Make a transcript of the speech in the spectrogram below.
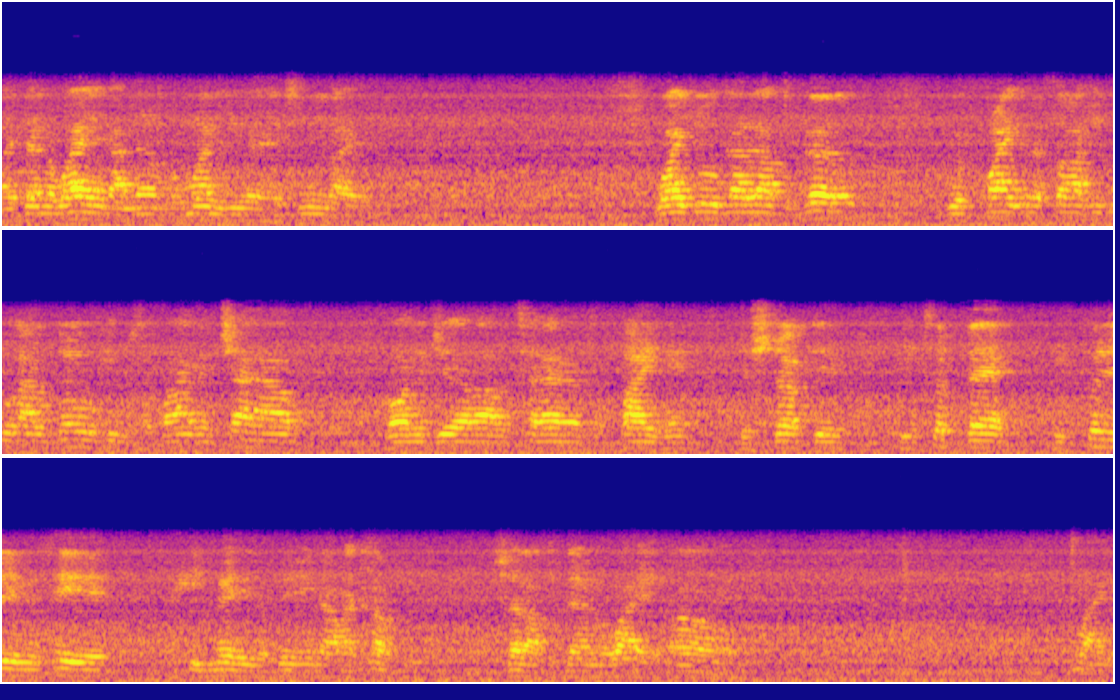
Like, Dana White ain't got nothing but money, you ask me. Like, white dude got it out the gutter. We're fighting. That's all he knew how to do. He was a violent child, going to jail all the time for fighting, destructive. He took that he put it in his head, and he made a billion dollar company. Shout out to Dana White. Um, like,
